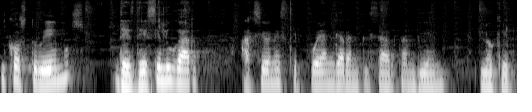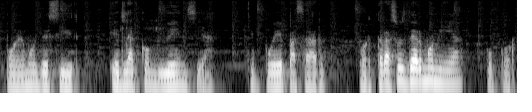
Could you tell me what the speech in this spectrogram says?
Y construimos desde ese lugar acciones que puedan garantizar también lo que podemos decir es la convivencia que puede pasar por trazos de armonía o por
